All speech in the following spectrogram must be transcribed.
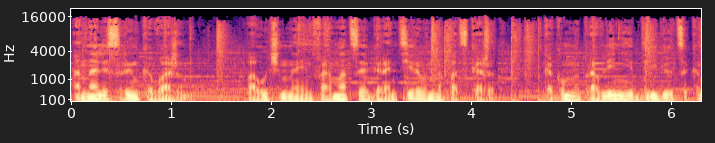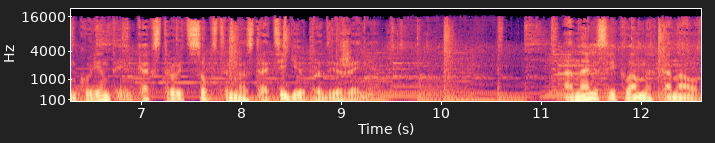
Анализ рынка важен. Полученная информация гарантированно подскажет, в каком направлении двигаются конкуренты и как строить собственную стратегию продвижения. Анализ рекламных каналов.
